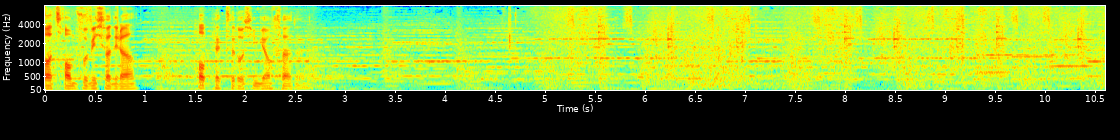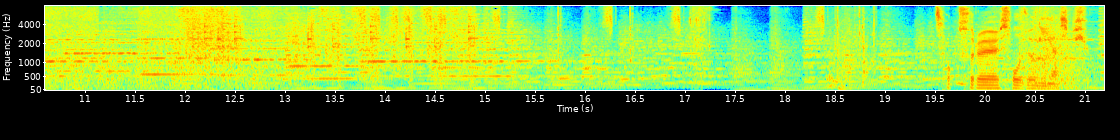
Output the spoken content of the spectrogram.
이거 점프 미션이라 퍼펙트도 신경 써야 돼. 척추를 소중히 하십시오.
